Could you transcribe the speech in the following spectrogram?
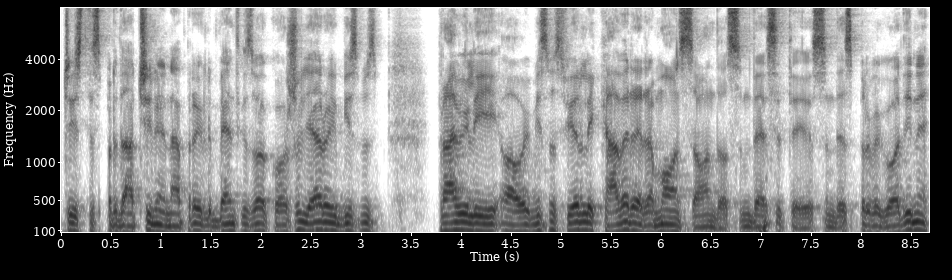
čiste sprdačine napravili bend koji zvao Košulje Arrow i mi smo pravili, ovaj, mi smo svirali kavere Ramonsa onda 80. i 81. godine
